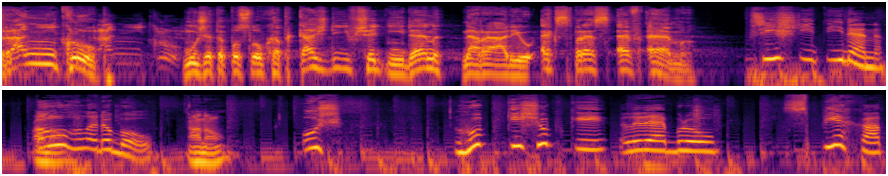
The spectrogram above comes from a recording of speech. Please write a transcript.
Ranní klub. Můžete poslouchat každý všední den na rádiu Express FM. Příští týden, Ano. touhle dobou, Ano. už hubky šupky lidé budou spěchat,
